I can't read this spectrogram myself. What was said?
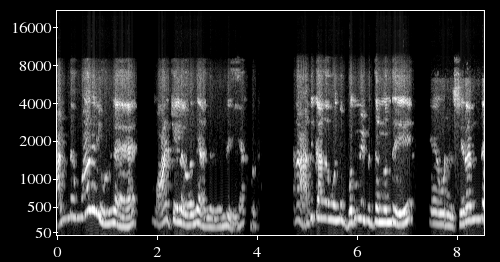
அந்த மாதிரி உள்ள வாழ்க்கையில வந்து அது வந்து ஏற்படும். ஆனா அதுக்காக வந்து பொதுமை பித்தன் வந்து ஒரு சிறந்த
